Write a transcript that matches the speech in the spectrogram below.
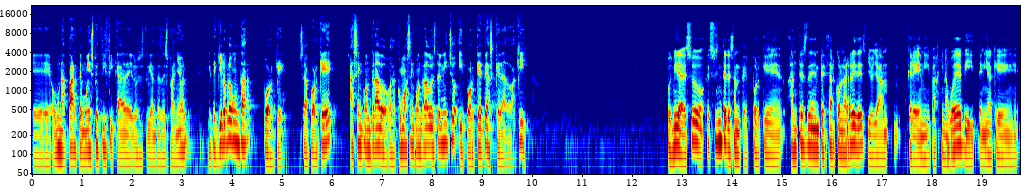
Eh, una parte muy específica de los estudiantes de español. Y te quiero preguntar por qué. O sea, ¿por qué has encontrado, o sea, cómo has encontrado este nicho y por qué te has quedado aquí? Pues mira, eso, eso es interesante porque antes de empezar con las redes yo ya creé mi página web y tenía que,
